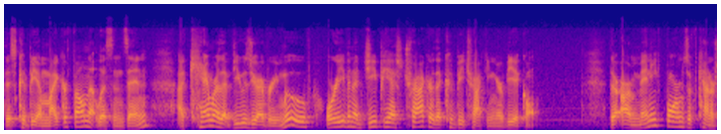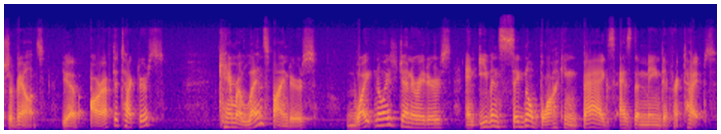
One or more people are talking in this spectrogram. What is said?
This could be a microphone that listens in, a camera that views your every move, or even a GPS tracker that could be tracking your vehicle. There are many forms of counter surveillance. You have RF detectors, camera lens finders, white noise generators, and even signal blocking bags as the main different types.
